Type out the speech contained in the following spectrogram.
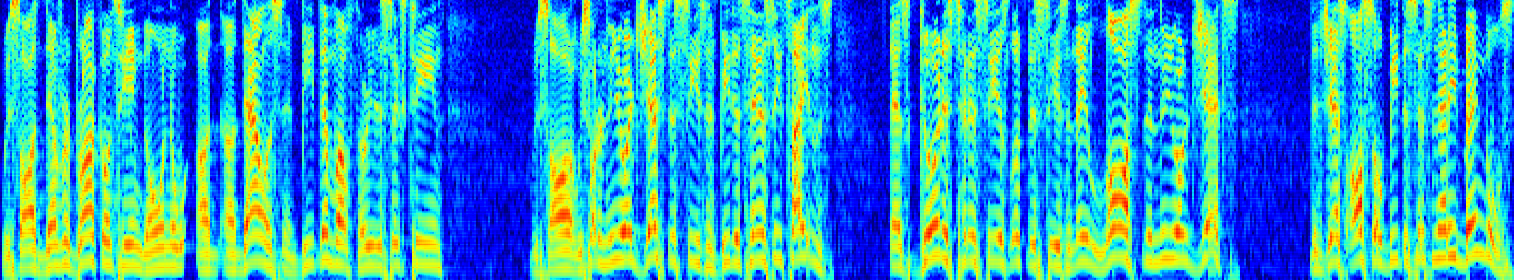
We saw a Denver Bronco team go into uh, uh, Dallas and beat them up 30 to 16. We saw we saw the New York Jets this season beat the Tennessee Titans. As good as Tennessee has looked this season, they lost to the New York Jets. The Jets also beat the Cincinnati Bengals.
